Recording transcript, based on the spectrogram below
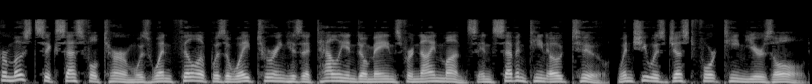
Her most successful term was when Philip was away touring his Italian domains for nine months in 1702, when she was just 14 years old.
